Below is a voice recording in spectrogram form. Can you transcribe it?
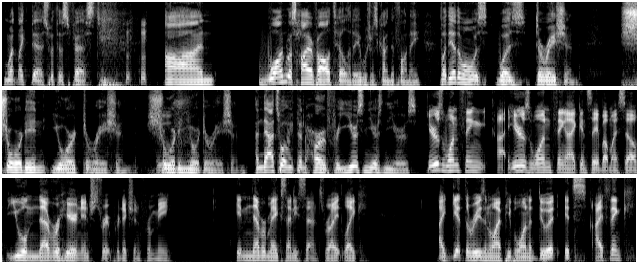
went like this with his fist on one was higher volatility, which was kind of funny, but the other one was was duration. Shorten your duration. Shorten your duration. And that's what we've been heard for years and years and years. here's one thing. Uh, here's one thing I can say about myself. You will never hear an interest rate prediction from me. It never makes any sense, right? Like, I get the reason why people want to do it. It's I think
